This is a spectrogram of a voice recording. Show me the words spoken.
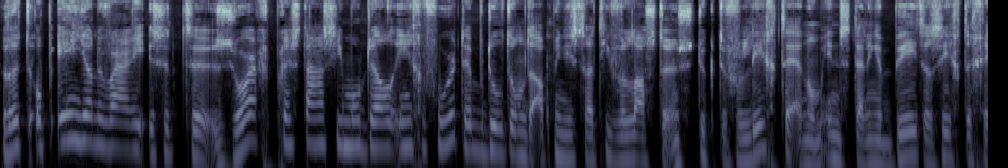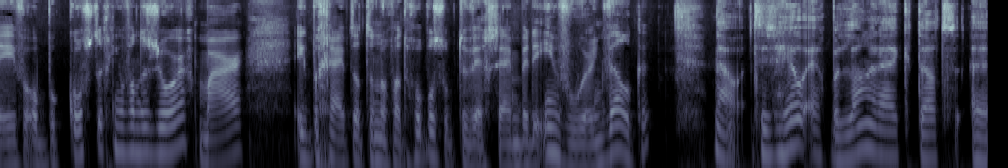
Rut, op 1 januari is het uh, zorgprestatiemodel ingevoerd. Hè, bedoeld om de administratieve lasten een stuk te verlichten... en om instellingen beter zicht te geven op bekostiging van de zorg. Maar ik begrijp dat er nog wat hobbels op de weg zijn bij de invoering. Welke? Nou, het is heel erg belangrijk dat uh,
